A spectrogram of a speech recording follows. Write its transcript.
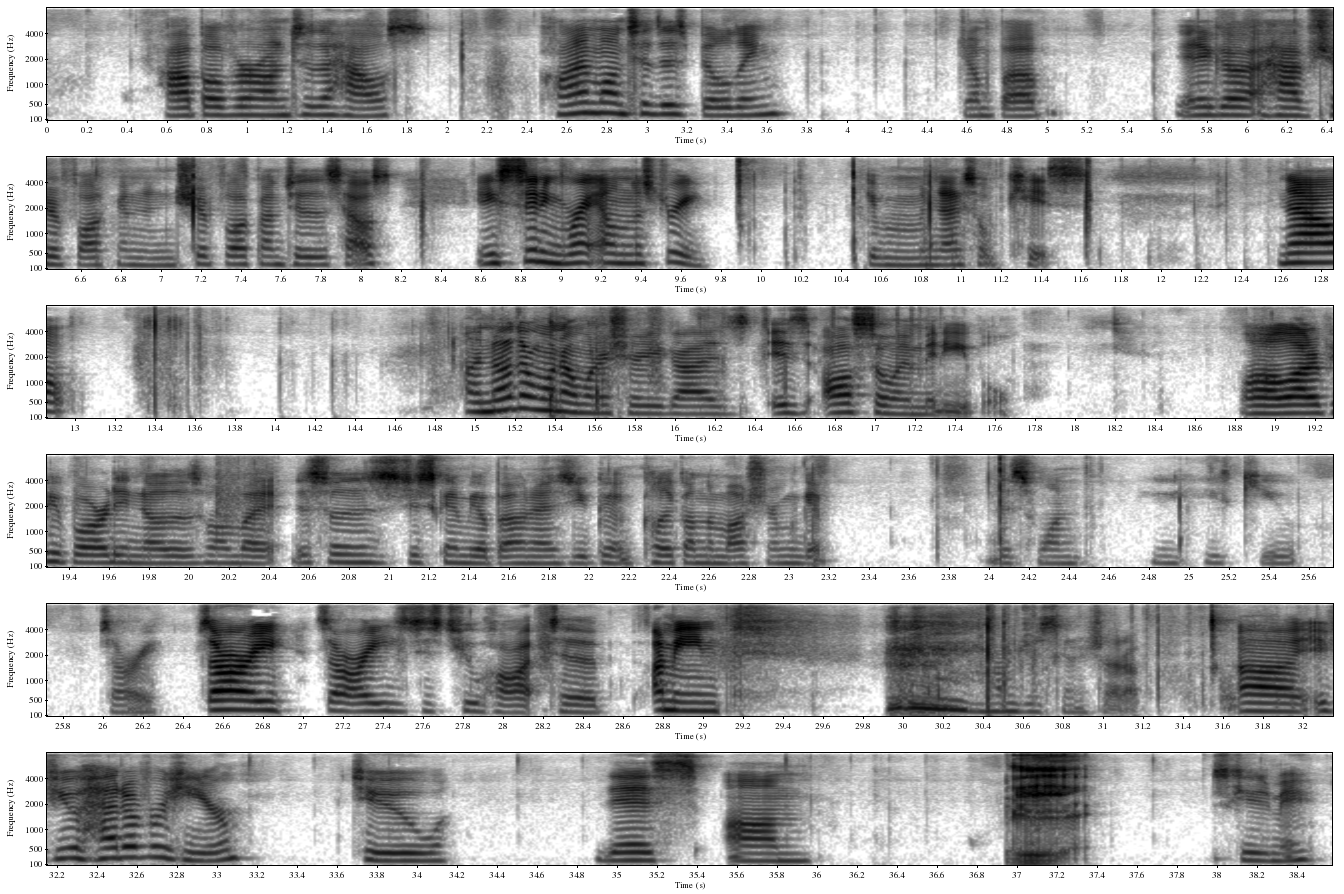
hop over onto the house, climb onto this building, jump up, then you go have shift lock and then shift lock onto this house. And he's sitting right on the tree. Give him a nice little kiss. Now, another one I want to show you guys is also in medieval. Well, a lot of people already know this one, but this one is just going to be a bonus. You can click on the mushroom and get this one. He, he's cute. Sorry. Sorry. Sorry. He's just too hot to... I mean, I'm just going to shut up. Uh, if you head over here to this, um... excuse me.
